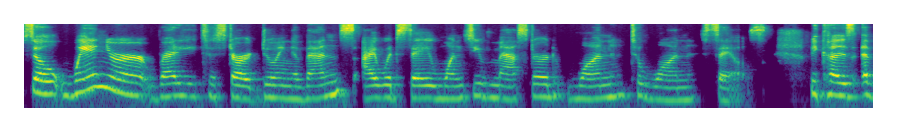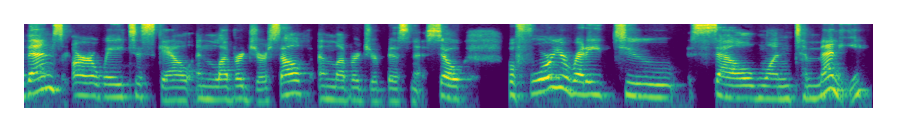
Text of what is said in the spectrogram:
So when you're ready to start doing events, I would say once you've mastered one to one sales, because events are a way to scale and leverage yourself and leverage your business. So before you're ready to sell one to many,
